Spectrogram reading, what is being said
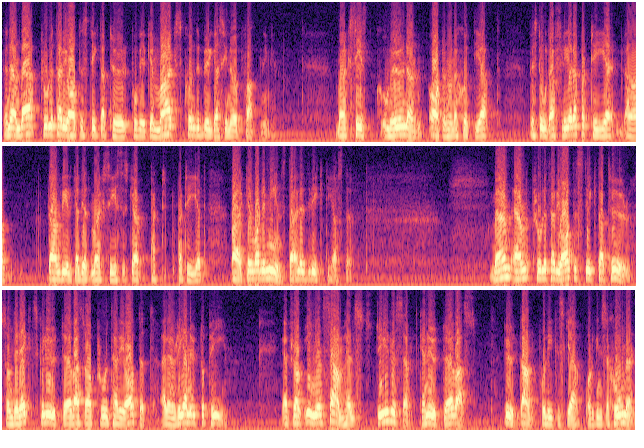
Den enda proletariatets diktatur på vilken Marx kunde bygga sin uppfattning. Marxistkommunen 1871 bestod av flera partier bland, bland vilka det marxistiska partiet varken var det minsta eller det viktigaste. Men en proletariatets diktatur som direkt skulle utövas av proletariatet är en ren utopi. Eftersom ingen samhällsstyrelse kan utövas utan politiska organisationer.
